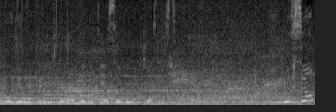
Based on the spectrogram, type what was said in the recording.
Обалденный, конечно, рай для детей особенно, в частности. Ну все.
